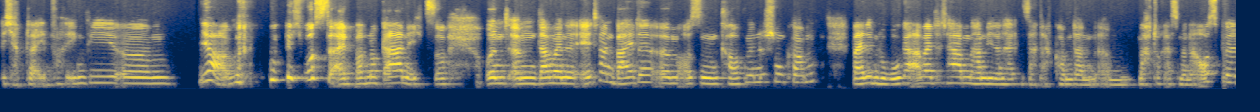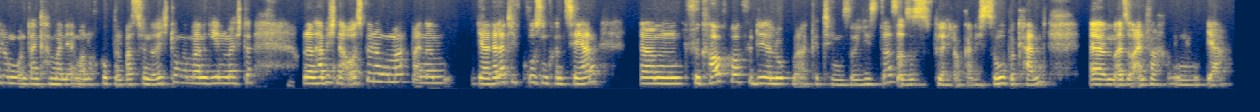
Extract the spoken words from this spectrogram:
ich habe da einfach irgendwie ähm, ja, ich wusste einfach noch gar nichts. So. Und ähm, da meine Eltern beide ähm, aus dem Kaufmännischen kommen, beide im Büro gearbeitet haben, haben die dann halt gesagt, ach komm, dann ähm, mach doch erstmal eine Ausbildung und dann kann man ja immer noch gucken, in was für eine Richtung man gehen möchte. Und dann habe ich eine Ausbildung gemacht bei einem ja relativ großen Konzern ähm, für Kauffrau für Dialogmarketing, so hieß das. Also es ist vielleicht auch gar nicht so bekannt. Ähm, also einfach, ja,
